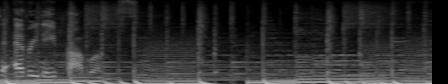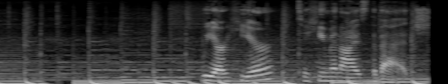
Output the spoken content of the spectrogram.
to everyday problems. We are here to humanize the badge.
